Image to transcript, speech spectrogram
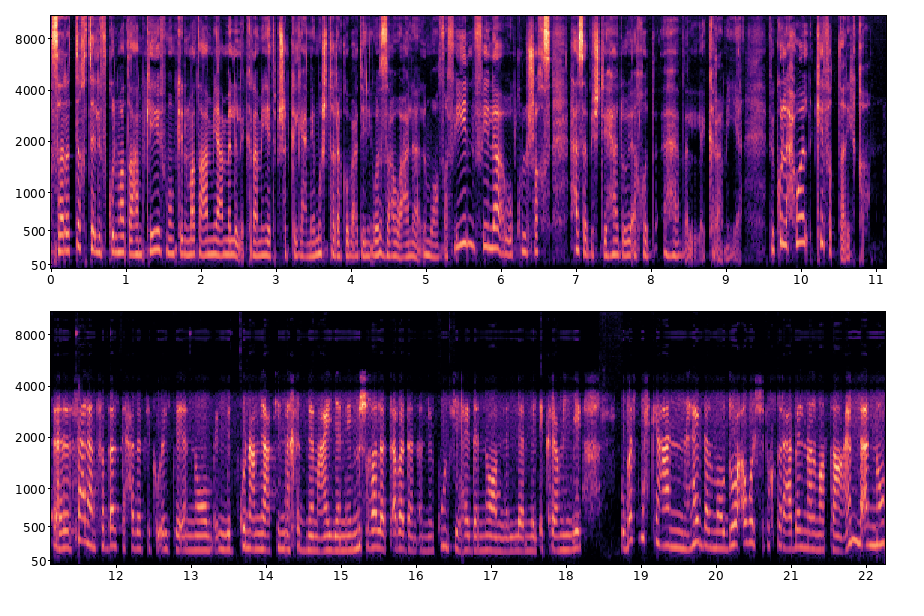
صارت تختلف كل مطعم كيف ممكن المطعم يعمل الإكراميات بشكل يعني مشترك وبعدين يوزعه على الموظفين في لا وكل شخص حسب اجتهاده يأخذ هذا الإكرامية. في كل الأحوال كيف الطريقة؟ أه، فعلا تفضلتي حضرتك وقلتي إنه اللي بكون عم يعطينا خدمة معينة مش غلط ابدا إنه يكون في هذا النوع من من الإكرامية. وبس نحكي عن هذا الموضوع. أول شيء بيخطر على بالنا المطاعم لأنه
